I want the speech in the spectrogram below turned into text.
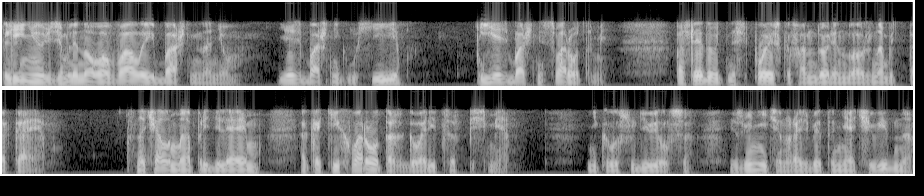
линию земляного вала и башни на нем? Есть башни глухие есть башни с воротами. Последовательность поисков Андорин должна быть такая. Сначала мы определяем, о каких воротах говорится в письме. Николас удивился. «Извините, но разве это не очевидно?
